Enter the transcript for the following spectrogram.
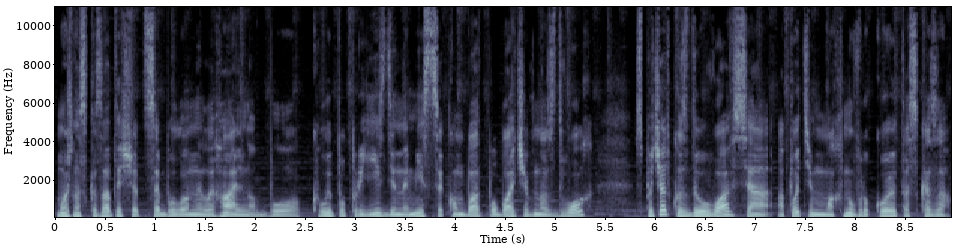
Можна сказати, що це було нелегально, бо коли по приїзді на місце комбат побачив нас двох, спочатку здивувався, а потім махнув рукою та сказав,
